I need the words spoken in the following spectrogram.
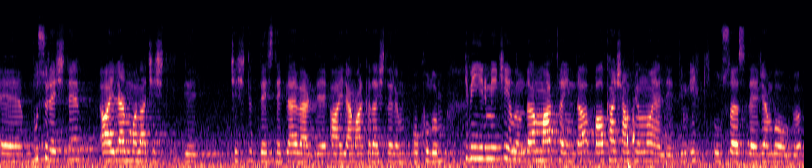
E, bu süreçte ailem bana çeşitli e, çeşitli destekler verdi. Ailem, arkadaşlarım, okulum. 2022 yılında Mart ayında Balkan şampiyonluğu elde ettim. İlk uluslararası derecem bu oldu.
